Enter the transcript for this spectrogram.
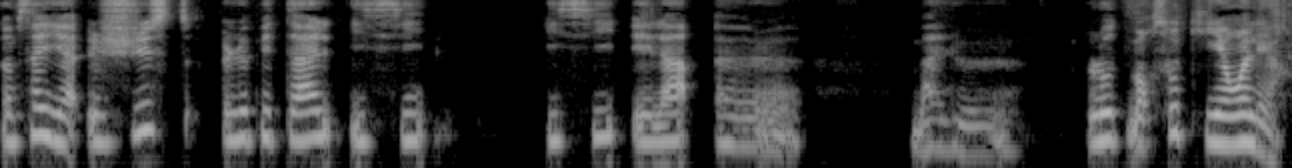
Comme ça, il y a juste le pétale ici ici et là euh, bah, l'autre morceau qui est en l'air.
